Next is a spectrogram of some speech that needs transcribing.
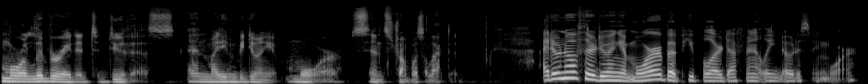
more liberated to do this and might even be doing it more since Trump was elected? I don't know if they're doing it more, but people are definitely noticing more.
